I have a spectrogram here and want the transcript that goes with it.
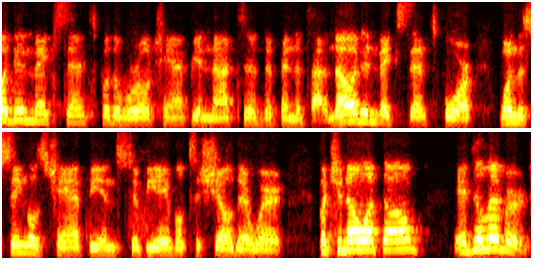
it didn't make sense for the world champion not to defend the title. No, it didn't make sense for one of the singles champions to be able to show their worth. But you know what, though? It delivered.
